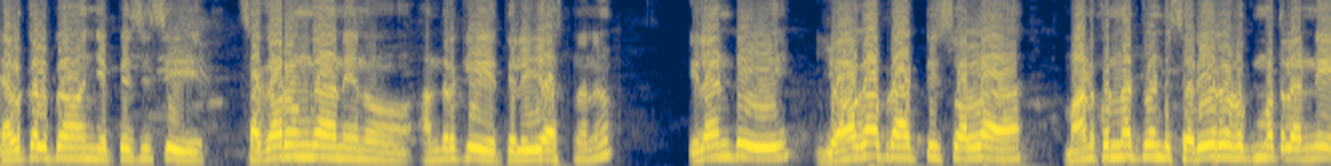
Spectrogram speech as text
నెలకొల్పామని చెప్పేసి సగర్వంగా నేను అందరికీ తెలియజేస్తున్నాను. ఇలాంటి యోగా ప్రాక్టీస్ వల్ల మనకున్నటువంటి శరీర రుగ్మతలన్నీ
